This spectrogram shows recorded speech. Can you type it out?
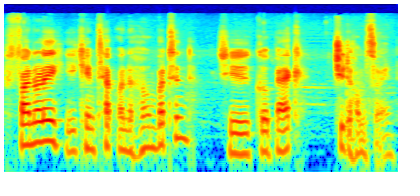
Finally you can tap on the home button to go back to the home screen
